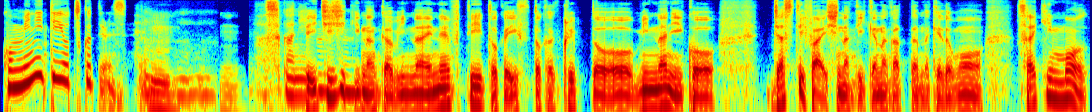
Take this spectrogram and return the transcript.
コミュニティを作ってるんですね。うんうん確かに。で、一時期なんかみんな NFT とか ETH とか crypto をみんなにこう、 justify しなきゃいけなかったんだけども、最近もう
